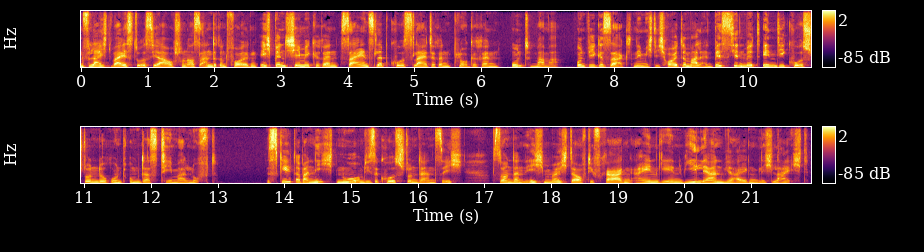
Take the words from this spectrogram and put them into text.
Und vielleicht weißt du es ja auch schon aus anderen Folgen. Ich bin Chemikerin, Science Lab Kursleiterin, Bloggerin und Mama. Und wie gesagt, nehme ich dich heute mal ein bisschen mit in die Kursstunde rund um das Thema Luft. Es geht aber nicht nur um diese Kursstunde an sich, sondern ich möchte auf die Fragen eingehen, wie lernen wir eigentlich leicht?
